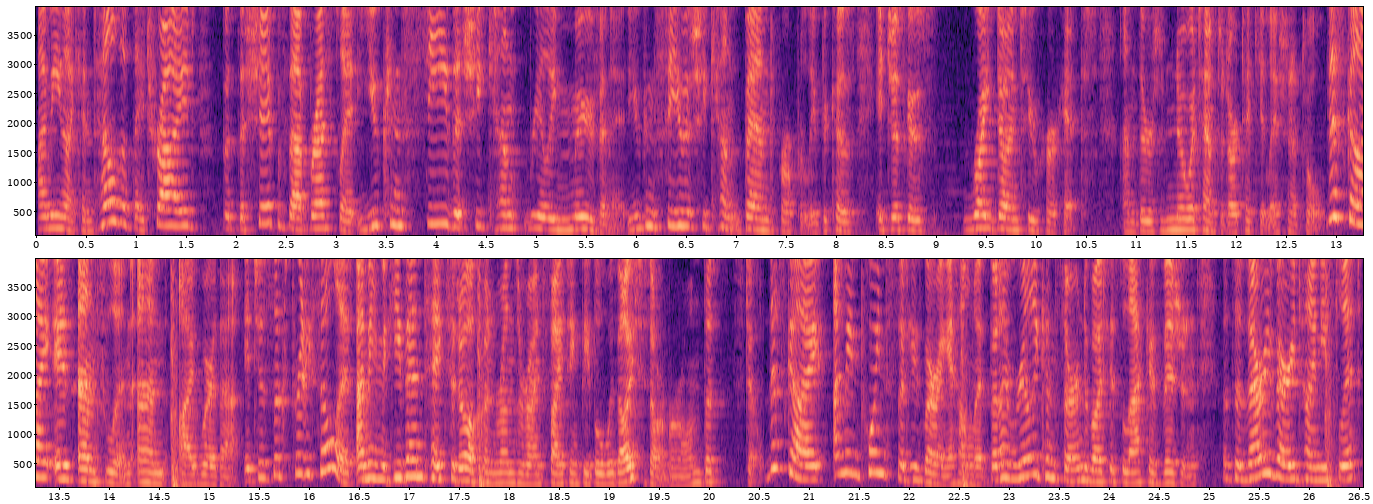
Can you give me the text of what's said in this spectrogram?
I mean, I can tell that they tried, but the shape of that breastplate, you can see that she can't really move in it. You can see that she can't bend properly because it just goes right down to her hips and there's no attempt at articulation at all. This guy is Ancelyn and I'd wear that. It just looks pretty solid. I mean, he then takes it off and runs around fighting people without his armor on, but still. This guy, I mean, points that he's wearing a helmet, but I'm really concerned about his lack of vision. That's a very, very tiny slit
